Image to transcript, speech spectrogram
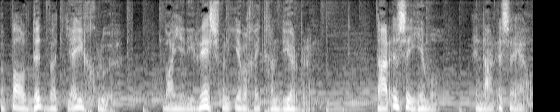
bepaal dit wat jy glo waar jy die res van die ewigheid gaan deurbring. Daar is 'n hemel en daar is 'n hel.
